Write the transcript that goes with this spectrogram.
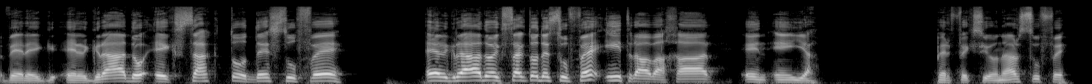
ver el, grado exacto de su fe. El grado exacto de su fe y trabajar en ella. Perfeccionar su fe.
